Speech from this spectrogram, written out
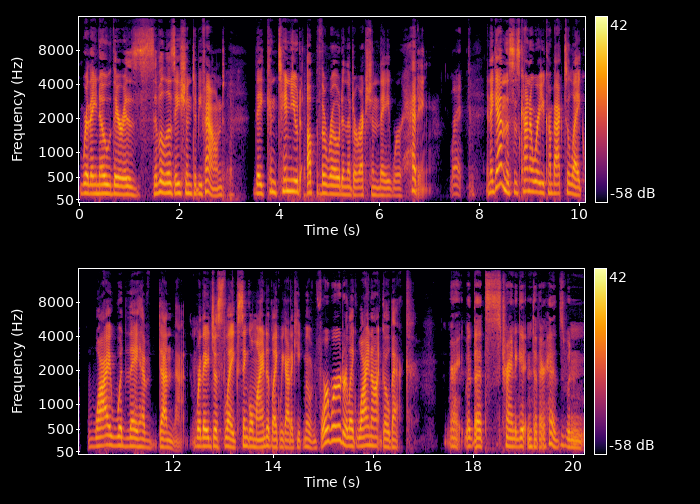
where they know there is civilization to be found, they continued up the road in the direction they were heading. Right. And again, this is kind of where you come back to like, why would they have done that? Were they just like single minded, like, we got to keep moving forward, or like, why not go back? Right. But that's trying to get into their heads when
